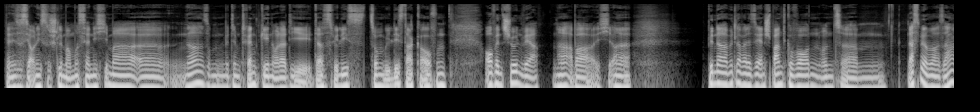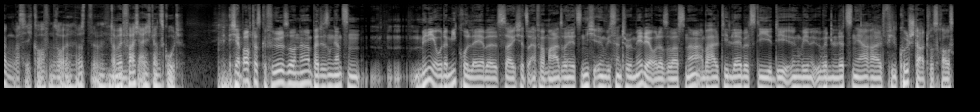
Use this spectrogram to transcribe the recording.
dann ist es ja auch nicht so schlimm. Man muss ja nicht immer äh, ne, so mit dem Trend gehen oder die das Release zum Release-Tag kaufen, auch wenn es schön wäre. Ne? Aber ich äh, bin da mittlerweile sehr entspannt geworden und ähm, lass mir mal sagen, was ich kaufen soll. Das, ähm, damit Mhm. fahre ich eigentlich ganz gut. Ich habe auch das Gefühl, so, ne, bei diesen ganzen Mini- oder Mikro-Labels, sage ich jetzt einfach mal, also jetzt nicht irgendwie Century Media oder sowas, ne, aber halt die Labels, die, die irgendwie über die letzten Jahre halt viel Kultstatus raus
